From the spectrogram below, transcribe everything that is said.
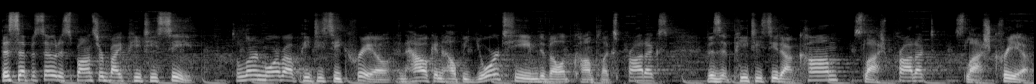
This episode is sponsored by PTC. To learn more about PTC Creo and how it can help your team develop complex products, visit ptc.com slash product slash Creo.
